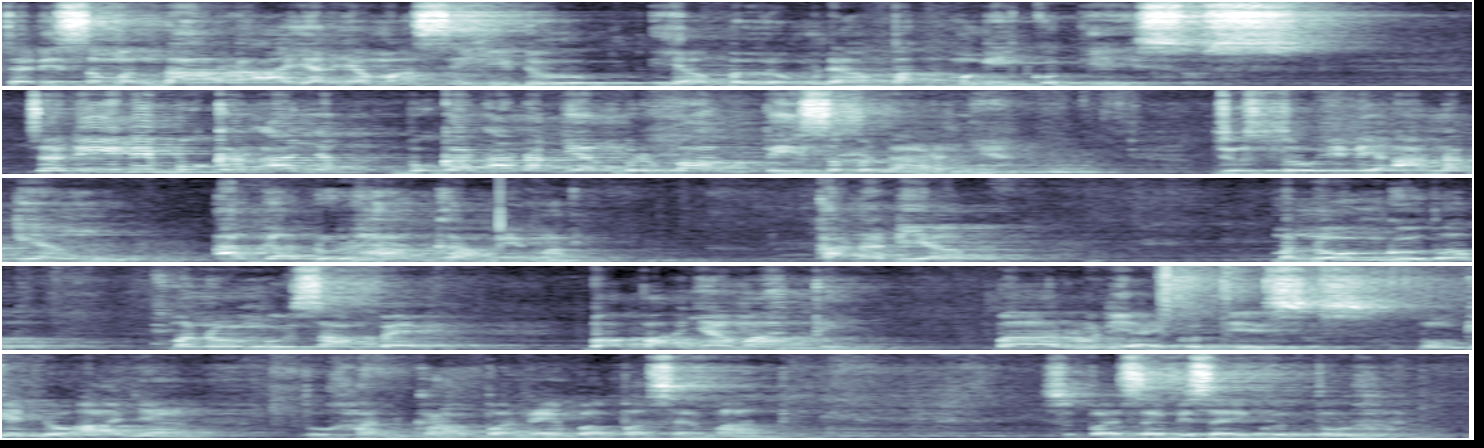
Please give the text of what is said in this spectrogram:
Jadi sementara ayahnya masih hidup, ia belum dapat mengikut Yesus. Jadi ini bukan anak bukan anak yang berbakti sebenarnya. Justru ini anak yang agak durhaka memang. Karena dia menunggu toh, menunggu sampai bapaknya mati baru dia ikut Yesus. Mungkin doanya, Tuhan kapan ya bapak saya mati supaya saya bisa ikut Tuhan.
